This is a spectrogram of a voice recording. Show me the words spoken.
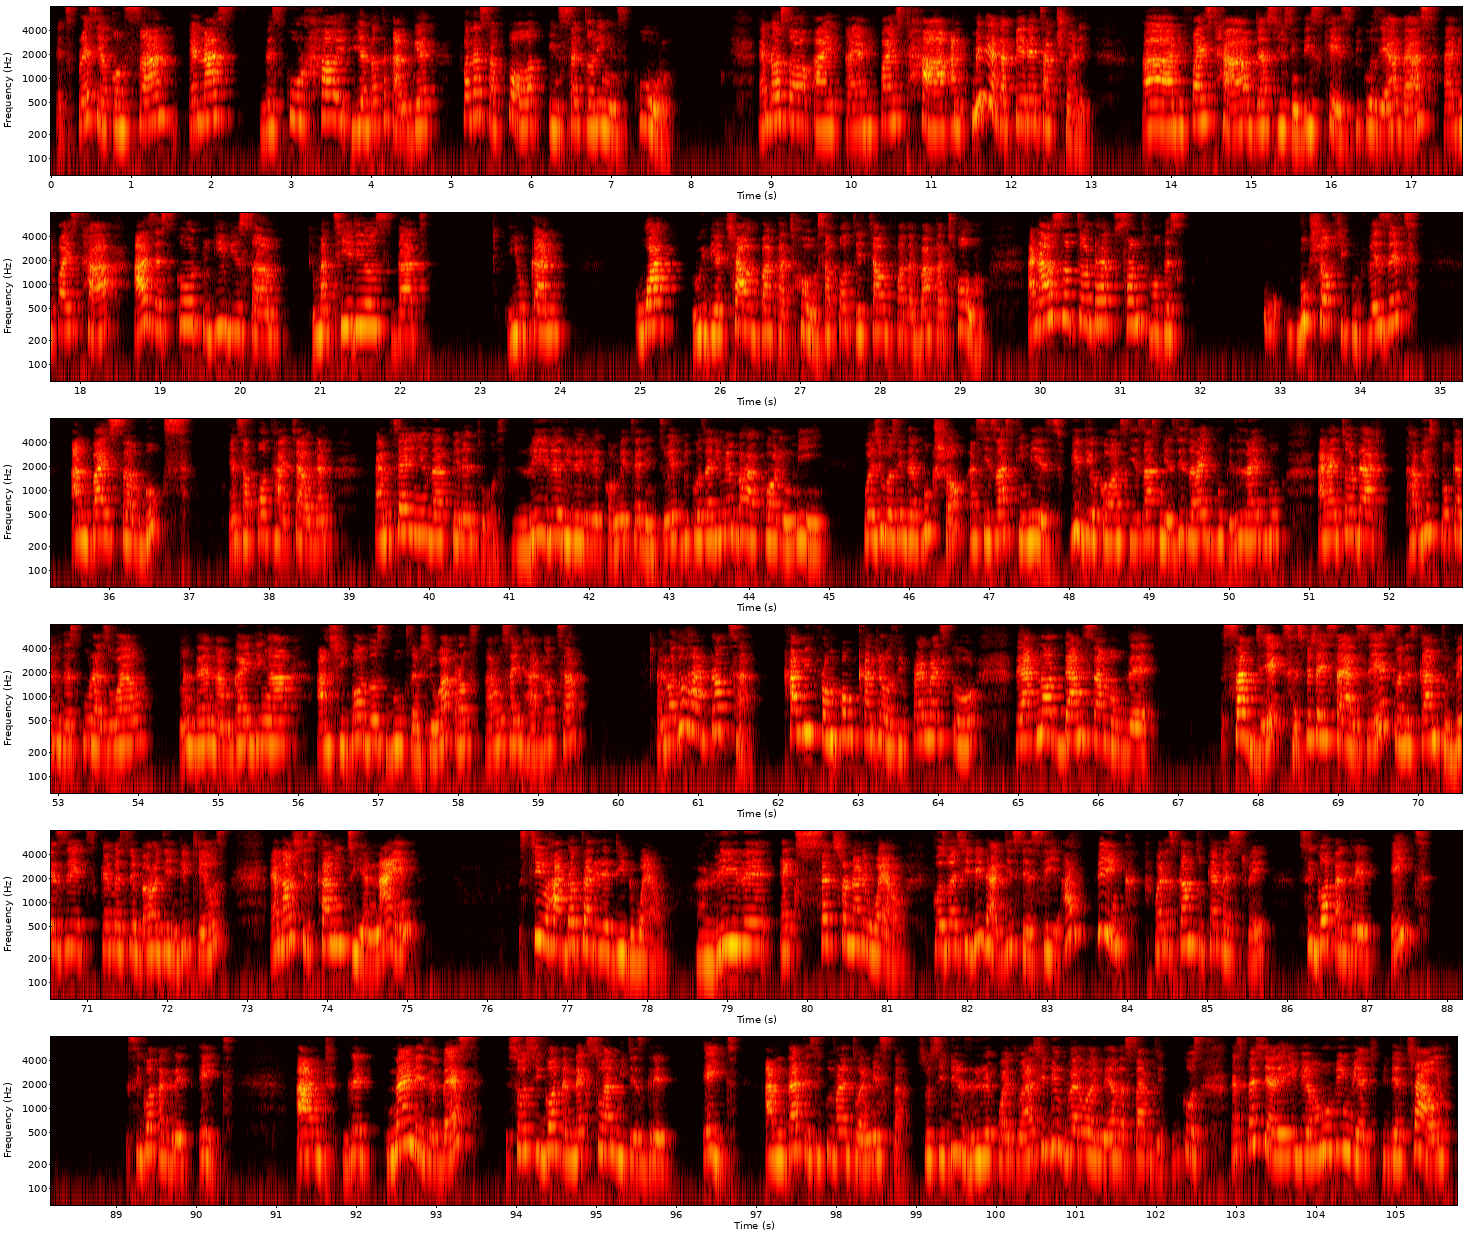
express your concern and ask the school how your daughter can get further support in settling in school. And also, I, I advised her and many other parents actually uh, advised her, I'm just using this case because the others, I advised her as a school to give you some materials that you can work with your child back at home, support your child further back at home. And I also told her some of the bookshops she could visit and buy some books and support her child. And I'm telling you that parent was really, really, really committed into it because I remember her calling me when she was in the bookshop and she's asking me, is video call, she's asking me, is this the right book? Is this the right book? And I told her, have you spoken to the school as well? And then I'm guiding her and she bought those books and she worked alongside her daughter. And although her daughter, coming from home country, was in primary school, they had not done some of the subjects, especially sciences, when it's come to physics, chemistry, biology in details. And now she's coming to year nine. Still, her daughter really did well, really exceptionally well. Because when she did her GCSE, I think when it's come to chemistry, she got a grade 8. She got a grade 8. And grade 9 is the best. So she got the next one, which is grade 8. And that is equivalent to an A star. So she did really quite well. She did very well in the other subjects. Because especially if you're moving with your child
